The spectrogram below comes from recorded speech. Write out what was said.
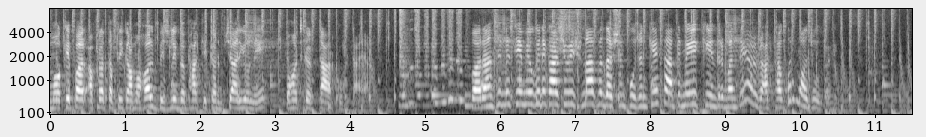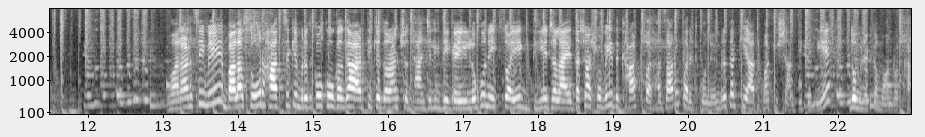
मौके पर अफरा तफरी का माहौल। बिजली विभाग के कर्मचारियों ने पहुंचकर तार को हटाया। वाराणसी में सीएम योगी ने काशी विश्वनाथ में दर्शन पूजन के साथ में केंद्रीय मंत्री अनुराग ठाकुर मौजूद रहे। वाराणसी में बालासोर हादसे के मृतकों को गंगा आरती के दौरान श्रद्धांजलि दी गई। लोगों ने 101 दिए जलाए। दशाश्वमेध घाट पर हज़ारों पर्यटकों ने मृतक की आत्मा की शांति के लिए दो मिनट का मौन रखा।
